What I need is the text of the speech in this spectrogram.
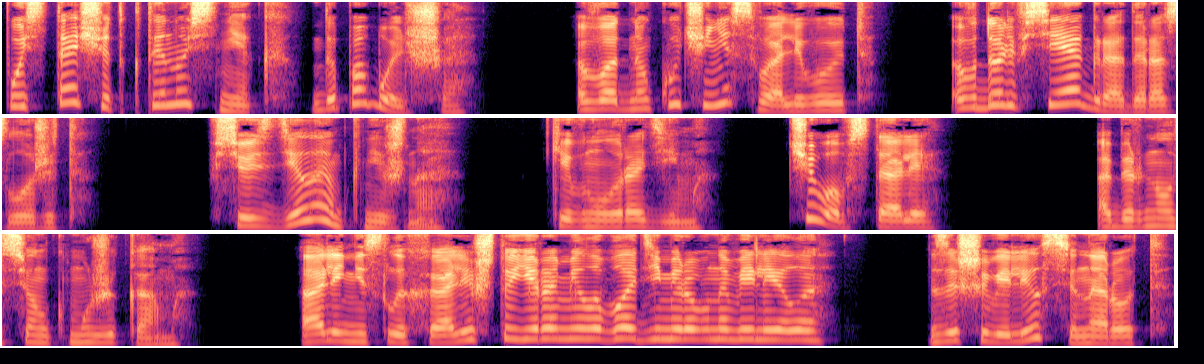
«Пусть тащат к тыну снег, да побольше. В одну кучу не сваливают, вдоль всей ограды разложат». Все сделаем, княжна?» — кивнул Радим. «Чего встали?» Обернулся он к мужикам. Али не слыхали, что Яромила Владимировна велела? Зашевелился народ.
